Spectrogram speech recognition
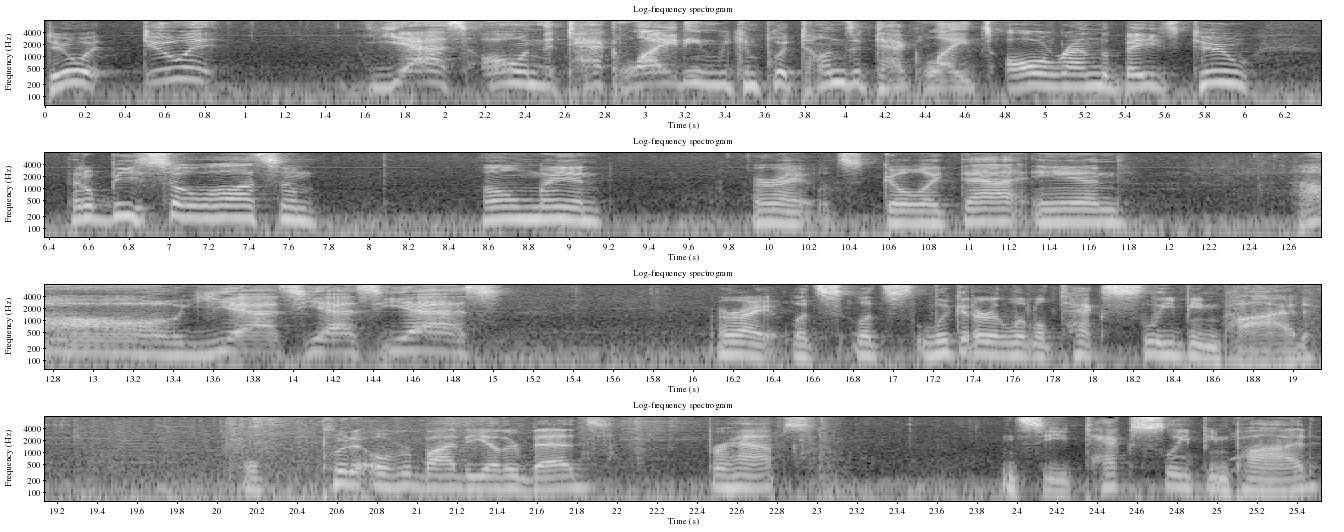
Do it. Do it. Yes. Oh, and the tech lighting. We can put tons of tech lights all around the base too. That'll be so awesome. Oh man. All right, let's go like that and Oh, yes, yes, yes. All right, let's let's look at our little tech sleeping pod. Put it over by the other beds, perhaps. And see tech sleeping pod.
